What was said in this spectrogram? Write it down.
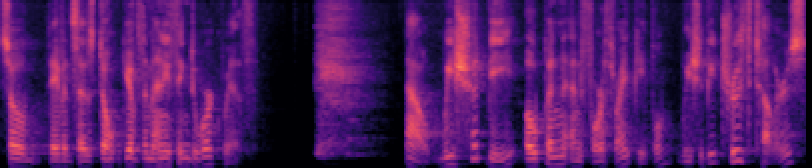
So David says, don't give them anything to work with. Now, we should be open and forthright people. We should be truth tellers.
